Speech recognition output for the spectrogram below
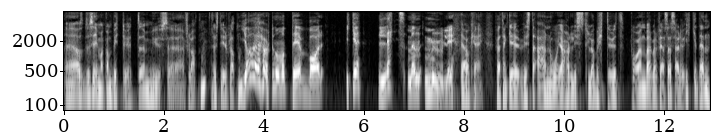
eh, altså Du sier man kan bytte ut eh, museflaten, eller styreflaten? Ja, jeg hørte noe om at det var ikke lett, men mulig. Ja, ok. For jeg tenker, Hvis det er noe jeg har lyst til å bytte ut på en bærbar PC, så er det jo ikke den.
